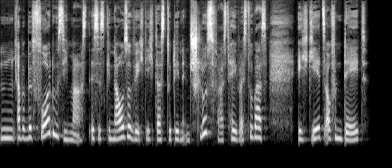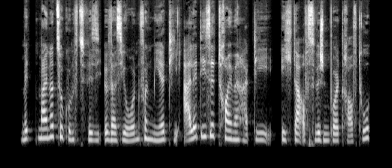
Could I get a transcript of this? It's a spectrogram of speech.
mm, aber bevor du sie machst, ist es genauso wichtig, dass du den Entschluss fasst, hey, weißt du was, ich gehe jetzt auf ein Date mit meiner Zukunftsversion von mir, die alle diese Träume hat, die ich da aufs Vision Board drauf tue.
